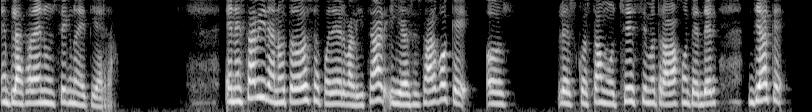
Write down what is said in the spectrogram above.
emplazada en un signo de tierra. En esta vida no todo se puede verbalizar y eso es algo que os les cuesta muchísimo trabajo entender, ya que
